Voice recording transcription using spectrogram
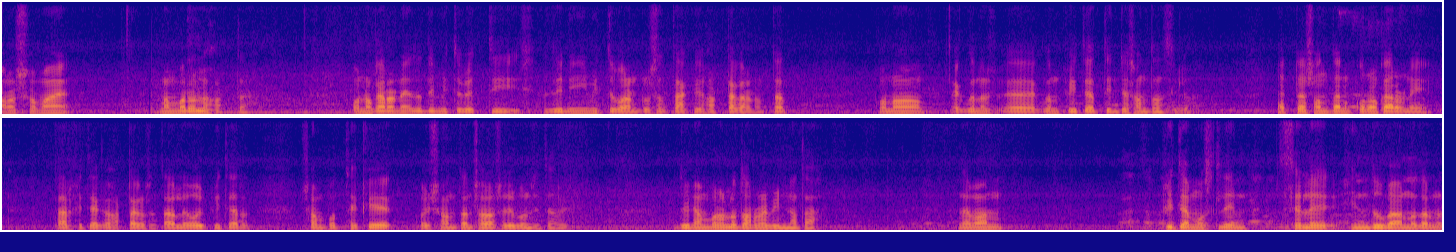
অনেক সময় এক নম্বর হলো হত্যা। কোনো কারণে যদি মৃত ব্যক্তি যিনি মৃত্যুবরণ করছেন তাকে হত্যা করেন অর্থাৎ কোনো একজনের, একজন পিতার তিনটা সন্তান ছিল। একটা সন্তান কোনো কারণে তার পিতাকে হত্যা করছে, তাহলে ওই পিতার সম্পদ থেকে ওই সন্তান সরাসরি বঞ্চিত হবে। দুই নম্বর হলো ধর্মের ভিন্নতা। যেমন পিতা মুসলিম ছেলে হিন্দু বা অন্য ধর্মে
